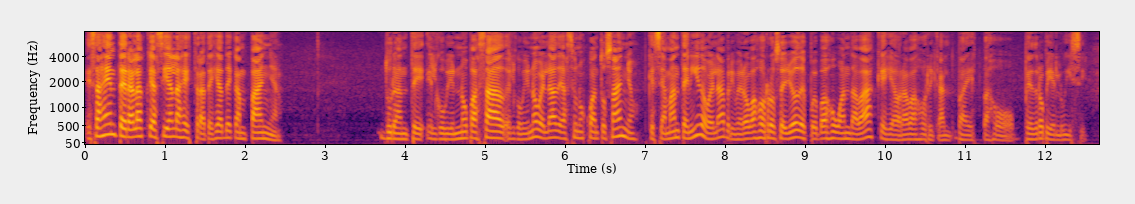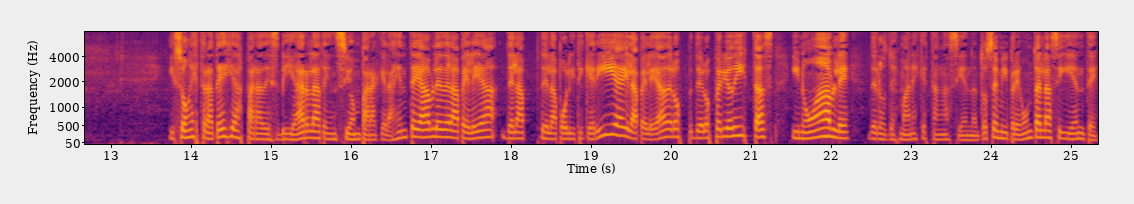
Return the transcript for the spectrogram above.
Esa gente era la que hacían las estrategias de campaña durante el gobierno pasado, el gobierno, ¿verdad?, de hace unos cuantos años, que se ha mantenido, ¿verdad? Primero bajo Rosselló, después bajo Wanda Vázquez y ahora bajo, Ricardo, bajo Pedro Pierluisi. Y son estrategias para desviar la atención, para que la gente hable de la pelea de la, de la politiquería y la pelea de los, de los periodistas y no hable de los desmanes que están haciendo. Entonces mi pregunta es la siguiente,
